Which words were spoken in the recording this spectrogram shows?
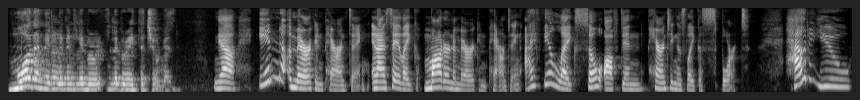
more than it'll even liber- liberate the children. Yeah. In American parenting, and I say like modern American parenting, I feel like so often parenting is like a sport. How do you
